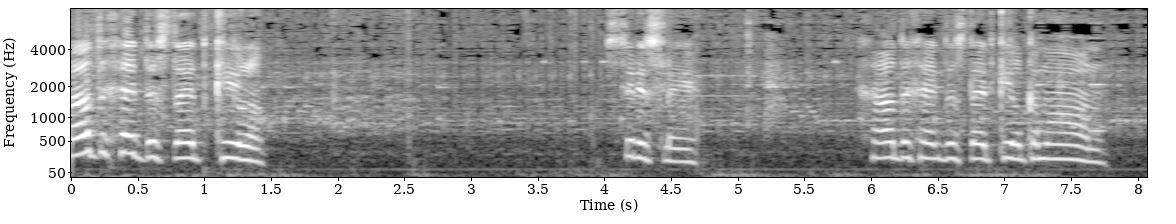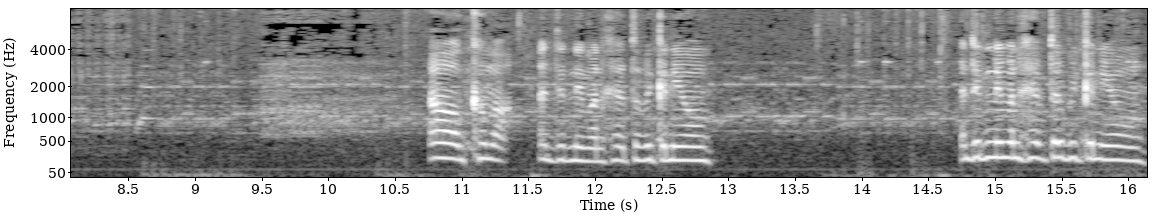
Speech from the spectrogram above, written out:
How the heck does that kill? Seriously. How the heck does that kill? Come on. Oh, come on. I didn't even have to weaken you. I didn't even have to weaken you.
